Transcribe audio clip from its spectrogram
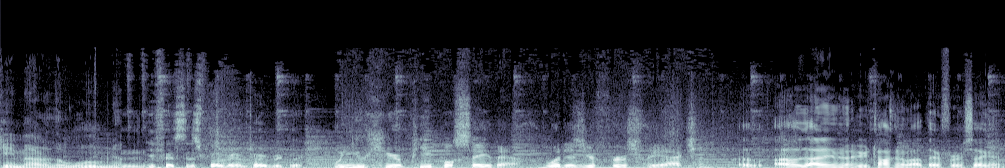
came out of the womb. And he fits this program perfectly. When you hear people say that, what is your first reaction? I, I, was, I didn't even know who you're talking about there for a second.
